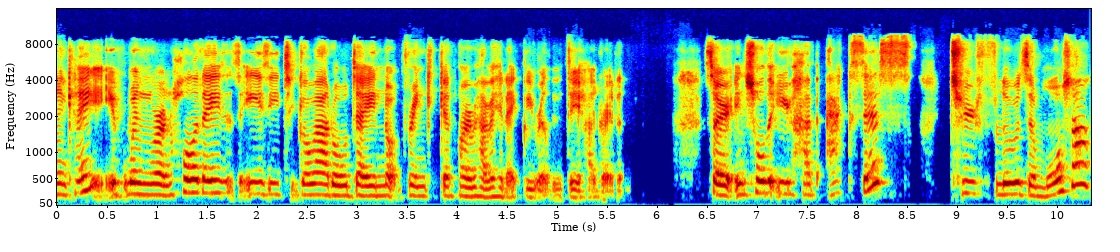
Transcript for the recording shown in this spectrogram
Okay, if when we're on holidays, it's easy to go out all day, not drink, get home, have a headache, be really dehydrated. So ensure that you have access to fluids and water,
